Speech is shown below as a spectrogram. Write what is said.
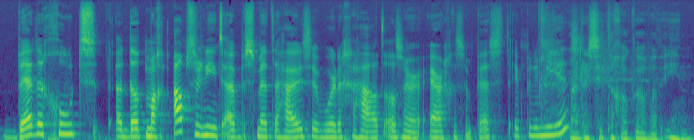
beddengoed. Dat mag absoluut niet uit besmette huizen worden gehaald als er ergens een pestepidemie is. Maar er zit toch ook wel wat in?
